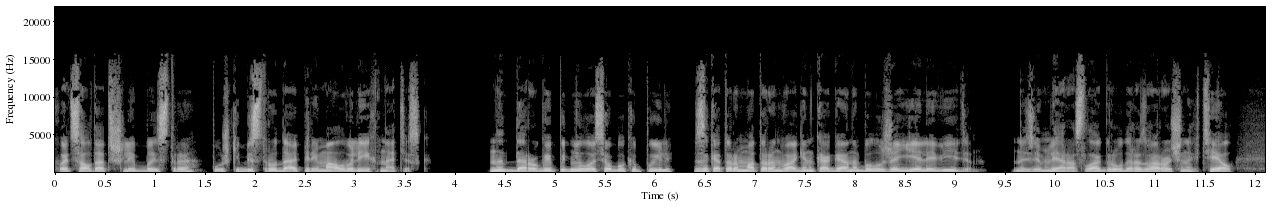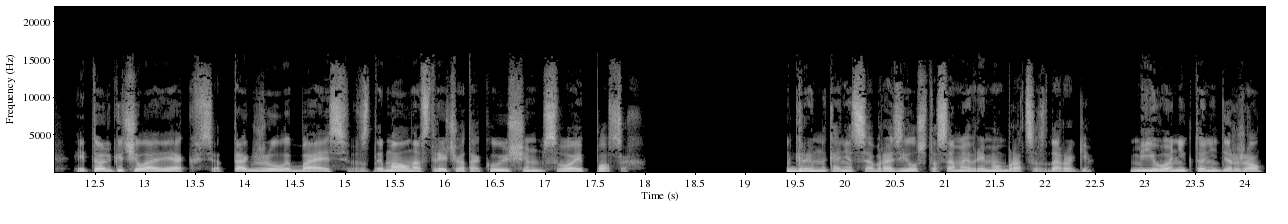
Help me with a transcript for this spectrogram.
Хоть солдаты шли быстро, пушки без труда перемалывали их натиск. Над дорогой поднялось облако пыли, за которым Моторенваген Кагана был уже еле виден. На земле росла груда развороченных тел, и только человек, все так же улыбаясь, вздымал навстречу атакующим свой посох. Грым наконец сообразил, что самое время убраться с дороги. Его никто не держал.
